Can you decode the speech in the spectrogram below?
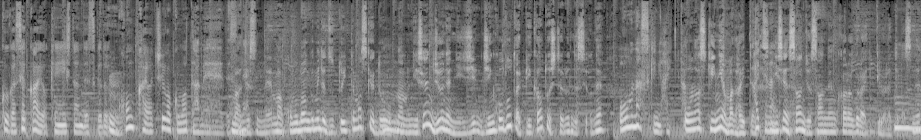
国が世界を牽引したんですけど、うん、今回は中国もダメですね,、まあですね。まあ、この番組でずっと言ってますけど、うん、あの2010年に人口動態ピークアウトしてるんですよね。オーナス期に入った。オーナス期にはまだ入ってないです。2033年からぐらいって言われてますね、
